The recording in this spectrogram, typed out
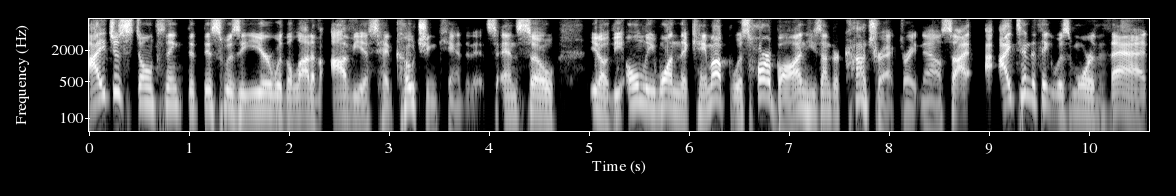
I just don't think that this was a year with a lot of obvious head coaching candidates. And so, you know, the only one that came up was Harbaugh, and he's under contract right now. So I, I tend to think it was more that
